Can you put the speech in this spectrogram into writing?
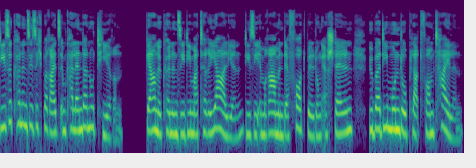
Diese können Sie sich bereits im Kalender notieren. Gerne können Sie die Materialien, die Sie im Rahmen der Fortbildung erstellen, über die Mundo-Plattform teilen.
